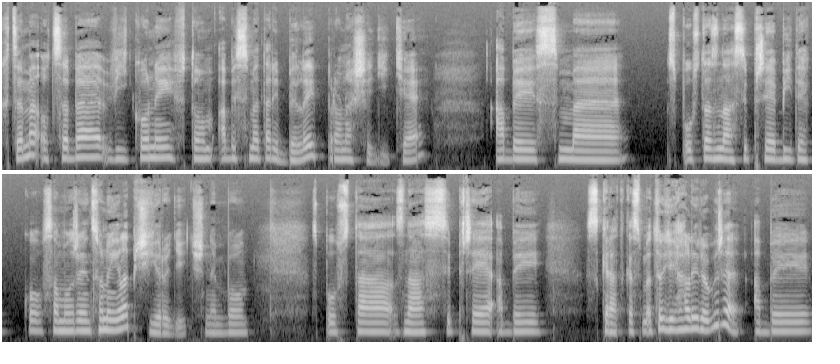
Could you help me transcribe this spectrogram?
Chceme od sebe výkony v tom, aby jsme tady byli pro naše dítě, aby jsme, spousta z nás si přeje být jako samozřejmě co nejlepší rodič, nebo spousta z nás si přeje, aby zkrátka jsme to dělali dobře, aby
